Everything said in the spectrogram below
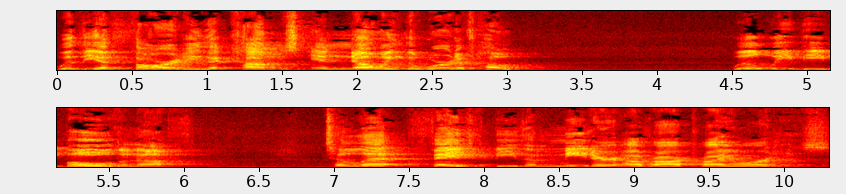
with the authority that comes in knowing the word of hope? Will we be bold enough to let faith be the meter of our priorities,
